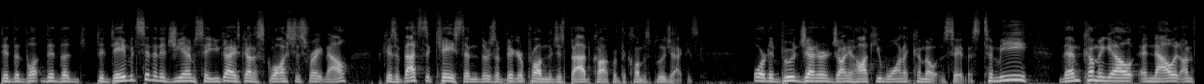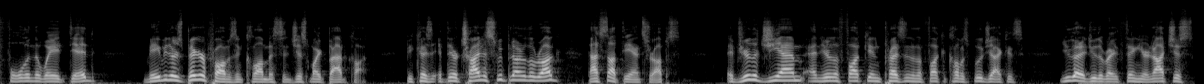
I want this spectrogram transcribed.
Did the did the did Davidson and the GM say you guys got to squash this right now? Because if that's the case, then there's a bigger problem than just Babcock with the Columbus Blue Jackets. Or did Boone Jenner and Johnny Hockey want to come out and say this? To me, them coming out and now it unfolding the way it did, maybe there's bigger problems in Columbus than just Mike Babcock. Because if they're trying to sweep it under the rug, that's not the answer ups. If you're the GM and you're the fucking president of the fucking Columbus Blue Jackets, you got to do the right thing here, not just,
